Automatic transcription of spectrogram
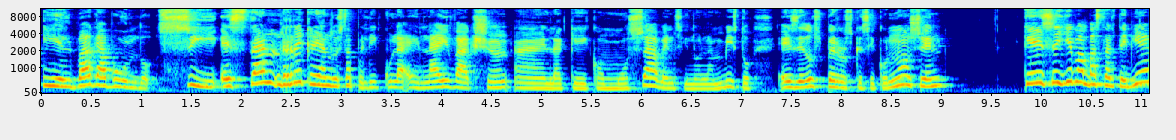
y el Vagabundo. Sí, están recreando esta película en live action, ah, en la que, como saben, si no la han visto, es de dos perros que se conocen, que se llevan bastante bien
